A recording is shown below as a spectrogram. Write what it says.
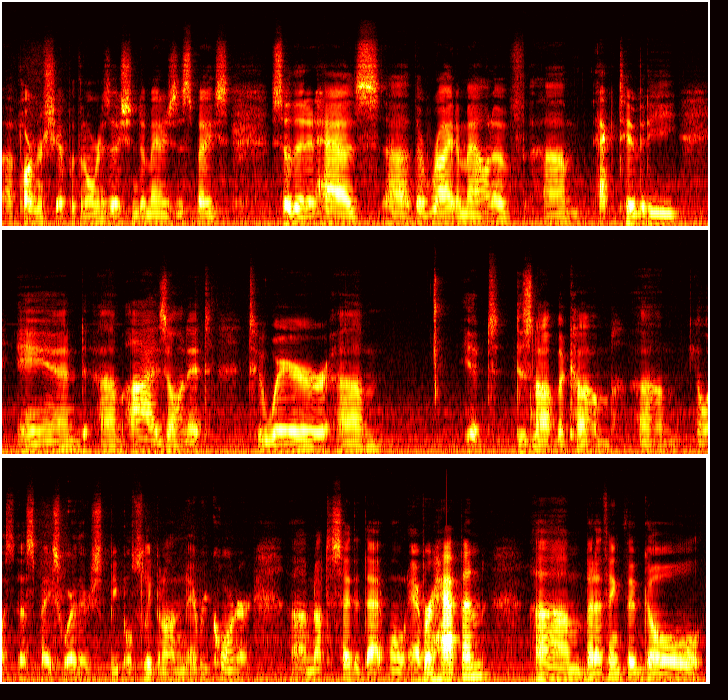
a partnership with an organization to manage the space so that it has uh, the right amount of um, activity and um, eyes on it to where um, it does not become um, know a, a space where there's people sleeping on every corner. Um, not to say that that won't ever happen, um, but I think the goal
